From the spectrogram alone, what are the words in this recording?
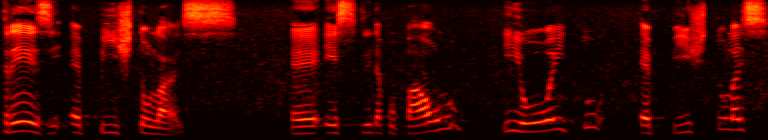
13 epístolas é, escritas por Paulo e oito epístolas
